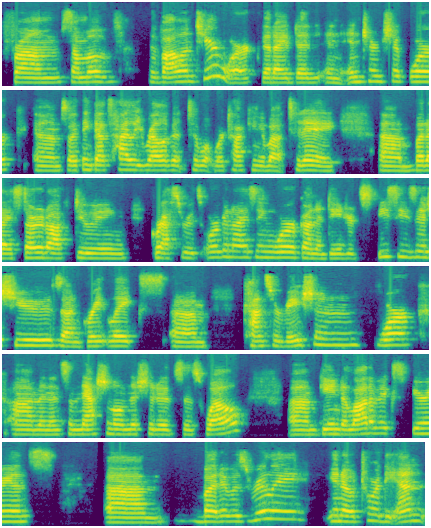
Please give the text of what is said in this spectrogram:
from some of the volunteer work that I did in internship work. Um, so I think that's highly relevant to what we're talking about today. Um, but I started off doing grassroots organizing work on endangered species issues, on Great Lakes um, conservation work, um, and then some national initiatives as well. Um, gained a lot of experience. Um, but it was really you know, toward the end,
